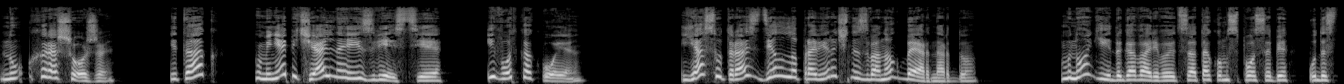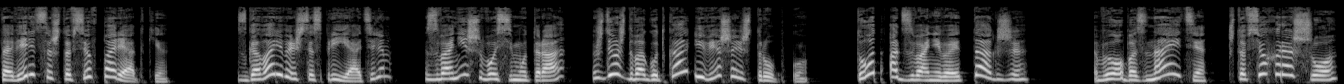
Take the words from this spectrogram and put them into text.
Ну, хорошо же. Итак, у меня печальное известие. И вот какое. Я с утра сделала проверочный звонок Бернарду. Многие договариваются о таком способе удостовериться, что все в порядке. Сговариваешься с приятелем, звонишь в восемь утра, ждешь два гудка и вешаешь трубку. Тот отзванивает так же. Вы оба знаете, что все хорошо,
